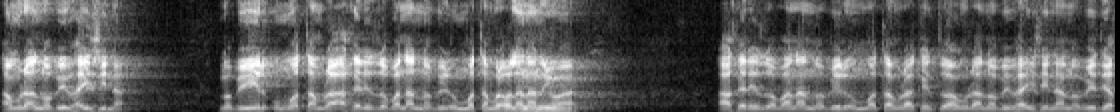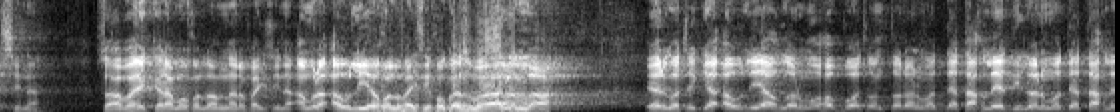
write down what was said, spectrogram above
আমরা নবী ভাইছি না। নবীর উম্মত আমরা, আখেরি জবানার নবীর উম্মত আমরা হলে না নিওয়া আখেরি জবানার নবীর উম্মত আমরা, কিন্তু আমরা নবী ভাইছি না, নবী দেখছি না। সাহাবাই কেরামও হল আপনার ভাইছি না। আমরা আউলিয়া হল ভাইছি। হোকা সুবাহ আল্লাহ এর গতিকে আউলিয়া হলর মহব্বত অন্তরের মধ্যে থাকলে, দিলের মধ্যে থাকলে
